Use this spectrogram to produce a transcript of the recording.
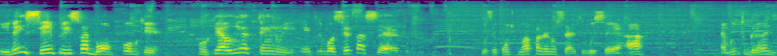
E nem sempre isso é bom. Por quê? Porque a linha tênue entre você estar tá certo, você continuar fazendo certo e você errar é muito grande.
